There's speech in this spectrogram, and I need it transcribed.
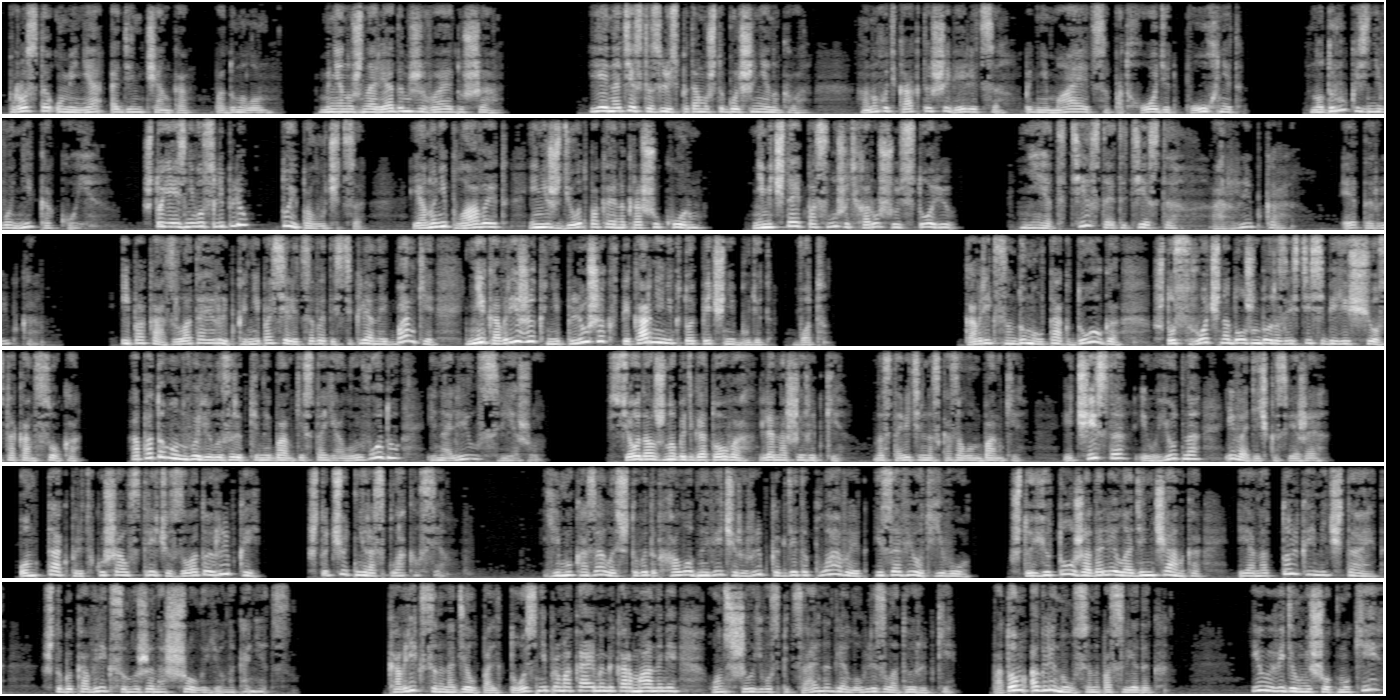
«Просто у меня одинчанка», — подумал он. «Мне нужна рядом живая душа. Я и на тесто злюсь, потому что больше не на кого. Оно хоть как-то шевелится, поднимается, подходит, пухнет. Но друг из него никакой. Что я из него слеплю, то и получится — и оно не плавает и не ждет, пока я накрошу корм, не мечтает послушать хорошую историю. Нет, тесто — это тесто, а рыбка — это рыбка. И пока золотая рыбка не поселится в этой стеклянной банке, ни коврижек, ни плюшек в пекарне никто печь не будет. Вот. Ковриксон думал так долго, что срочно должен был развести себе еще стакан сока. А потом он вылил из рыбкиной банки стоялую воду и налил свежую. «Все должно быть готово для нашей рыбки», — наставительно сказал он банке. «И чисто, и уютно, и водичка свежая». Он так предвкушал встречу с золотой рыбкой, что чуть не расплакался. Ему казалось, что в этот холодный вечер рыбка где-то плавает и зовет его, что ее тоже одолела одинчанка, и она только и мечтает, чтобы Кавриксон уже нашел ее, наконец. Кавриксон надел пальто с непромокаемыми карманами, он сшил его специально для ловли золотой рыбки. Потом оглянулся напоследок и увидел мешок муки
